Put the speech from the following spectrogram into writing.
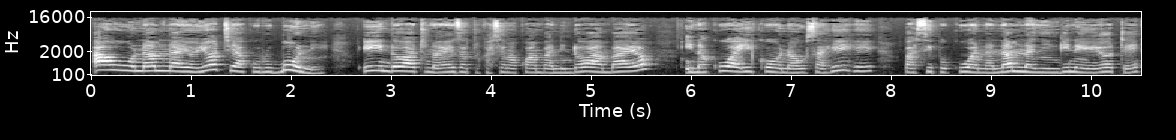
au namna yoyote ya kurubuni hii ndoa tunaweza tukasema kwamba ni ndoa ambayo inakuwa iko na usahihi pasipokuwa na namna nyingine yoyote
